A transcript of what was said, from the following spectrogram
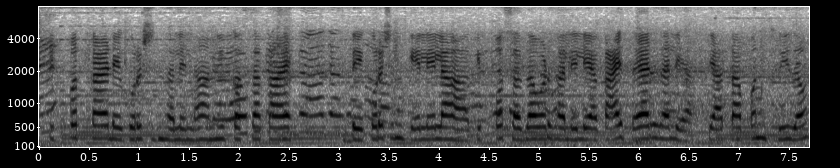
कितपत काय डेकोरेशन झालेलं आणि कसा काय डेकोरेशन केलेला कितपत सजावट झालेली आहे काय तयार झाली आहे ते आता आपण घरी जाऊन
